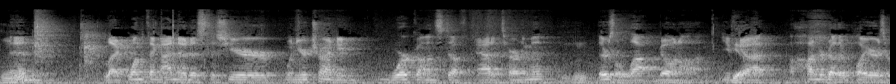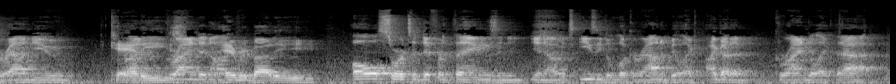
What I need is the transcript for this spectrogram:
Mm-hmm. and like one thing i noticed this year when you're trying to work on stuff at a tournament there's a lot going on you've Mm-hmm. Yeah. got a hundred other players around you Caddies, grinding on everybody. All sorts of different things and you know it's easy to look around and be like i gotta grind like that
